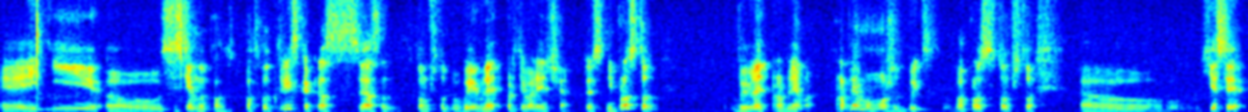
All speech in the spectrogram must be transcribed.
э, и э, системный подход ТРИС как раз связан в том, чтобы выявлять противоречия. То есть не просто выявлять проблемы. Проблема может быть. Вопрос в том, что если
